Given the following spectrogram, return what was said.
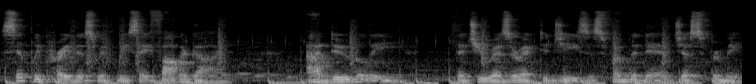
Simply pray this with me. Say, Father God, I do believe that you resurrected Jesus from the dead just for me,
